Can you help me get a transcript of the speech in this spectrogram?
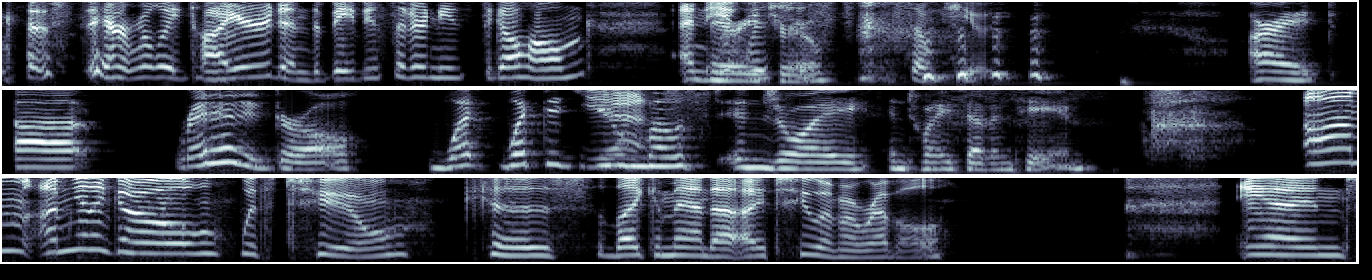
because they're really tired and the babysitter needs to go home. And Very it was true. just so cute. All right. Uh redheaded girl. What what did you Yes. most enjoy in 2017? Um, I'm gonna go with two because, like Amanda, I too am a rebel. And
